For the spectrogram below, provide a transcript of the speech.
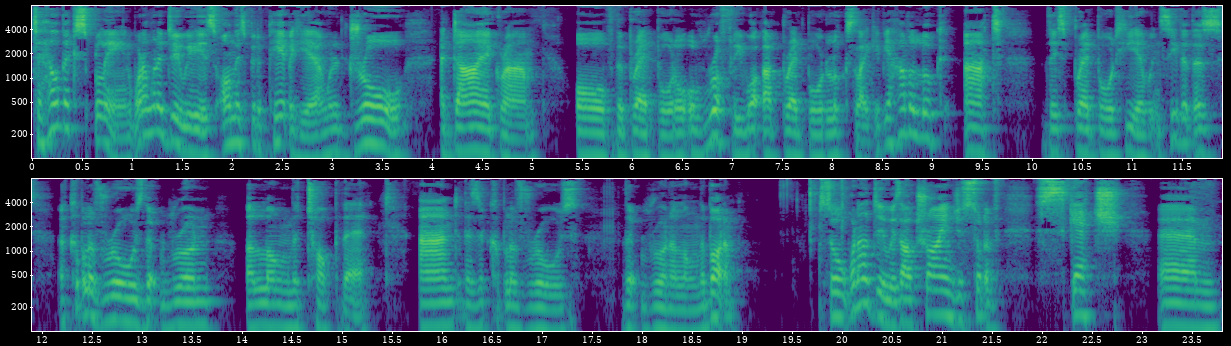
to help explain, what I'm going to do is on this bit of paper here, I'm going to draw a diagram of the breadboard or, or roughly what that breadboard looks like. If you have a look at this breadboard here, we can see that there's a couple of rows that run along the top there and there's a couple of rows that run along the bottom. So what I'll do is I'll try and just sort of sketch um,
